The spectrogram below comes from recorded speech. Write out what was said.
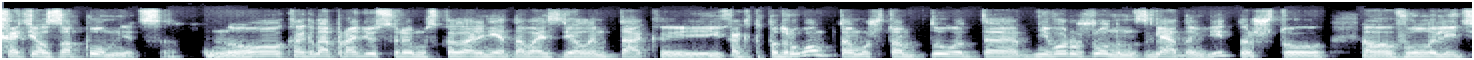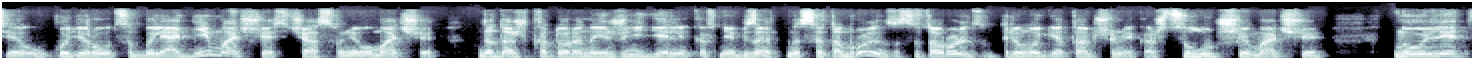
хотел запомниться. Но когда продюсеры ему сказали, нет, давай сделаем так и как-то по-другому, потому что ну, вот, э, невооруженным взглядом видно, что э, в Улалите у Коди Роудса были одни матчи, а сейчас у него матчи, да даже которые на еженедельников не обязательно с Сетом Роллинзом. Сетом Роллинзом трилогия – это вообще, мне кажется, лучшие матчи ну, лет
